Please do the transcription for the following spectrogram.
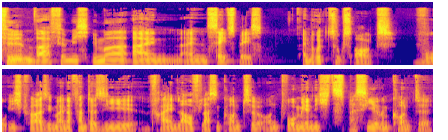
Film war für mich immer ein, ein Safe Space, ein Rückzugsort, wo ich quasi meiner Fantasie freien Lauf lassen konnte und wo mir nichts passieren konnte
